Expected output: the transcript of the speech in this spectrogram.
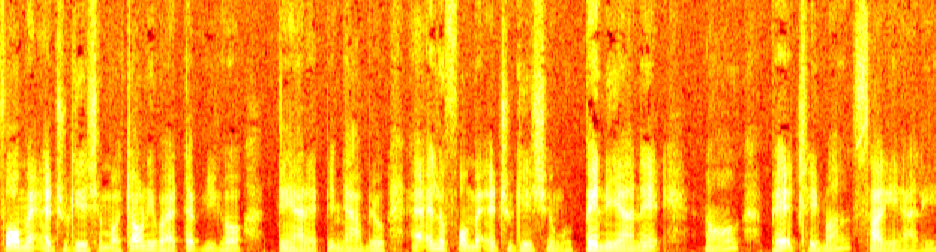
formal education ပေါ့ကျောင်းတွေပါတက်ပြီးတော့သင်ရတဲ့ပညာမျိုးအဲအဲ့လို formal education ကိုဘယ်နေရာနဲ့နော်ဘယ်အချိန်မှာစခဲ့တာလဲ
